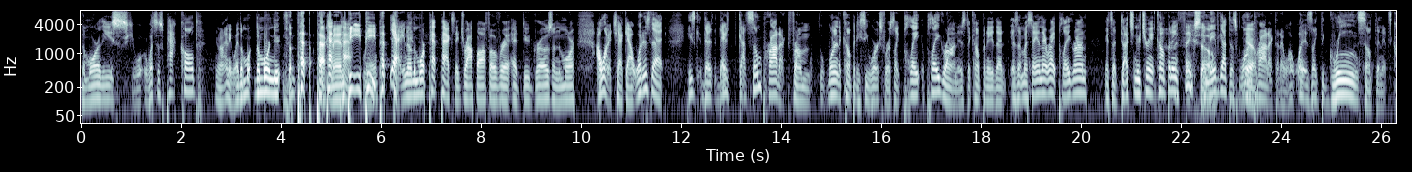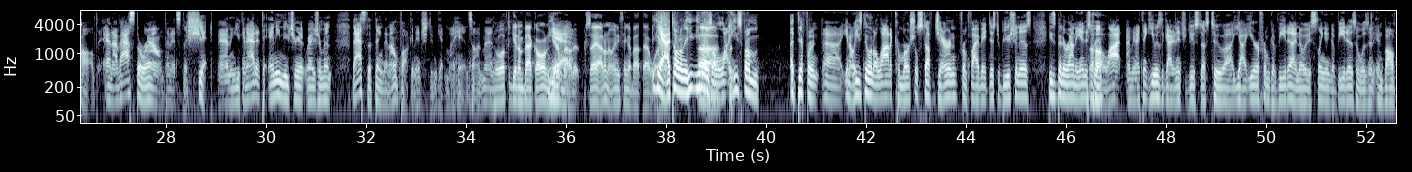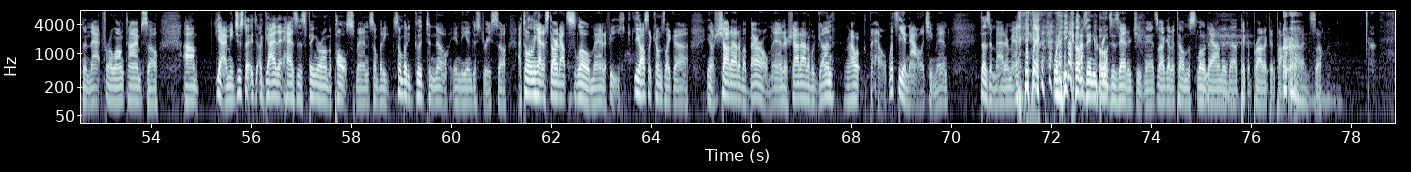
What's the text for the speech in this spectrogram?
the more of these. What's this pack called? You know, anyway, the more the more new the pep pack, pep man. pack, P E P man. pep. Yeah, you know, the more pep packs they drop off over at, at Dude Grows, and the more I want to check out. What is that? He's there. There's got some product from one of the companies he works for. It's like Play Plagron is the company that is. Am I saying that right? Playground. It's a Dutch nutrient company. I think so. And they've got this one Yeah. product that I want. What is like the green something it's called. And I've asked around, and it's the shit, man. And you can add it to any nutrient regimen. That's the thing that I'm fucking interested in getting my hands on, man. We'll have to get him back on and hear Yeah. about it because I, I don't know anything about that one. Yeah, I told him he, he knows Uh, a lot. He's from a different, uh, you know, he's doing a lot of commercial stuff. Jaron from Five Eight Distribution is. He's been around the industry Uh-huh. a lot. I mean, I think he was the guy that introduced us to uh, Yair from Gavita. I know he was slinging Gavitas and was in, involved in that for a long time. So, um, yeah, I mean, just a, a guy that has his finger on the pulse, man. Somebody, somebody good to know in the industry. So I told him he had to start out slow, man. If he, he also comes like a, you know, shot out of a barrel, man, or shot out of a gun. How, what the hell? What's the analogy, man? Doesn't matter, man. when he comes in, he brings his energy, man. So I got to tell him to slow down and uh, pick a product and talk about it. So.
